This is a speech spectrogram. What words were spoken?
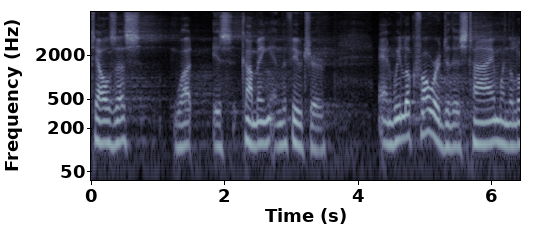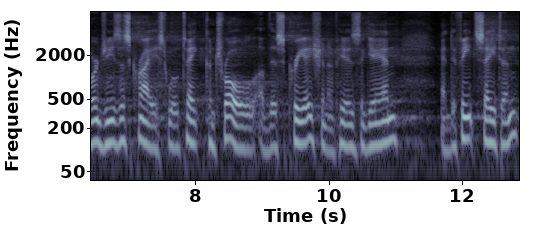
tells us what is coming in the future. And we look forward to this time when the Lord Jesus Christ will take control of this creation of His again and defeat Satan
